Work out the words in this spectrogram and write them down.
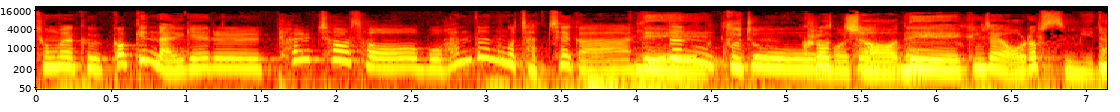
정말 그 꺾인 날개를 펼쳐서 뭐 한다는 것 자체가 네. 힘든 구조인 그렇죠. 거죠. 네. 굉장히 어렵습니다.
